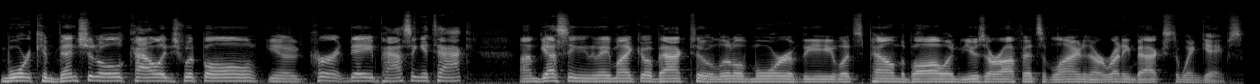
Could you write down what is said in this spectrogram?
more conventional college football, you know, current day passing attack. I'm guessing they might go back to a little more of the let's pound the ball and use our offensive line and our running backs to win games.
